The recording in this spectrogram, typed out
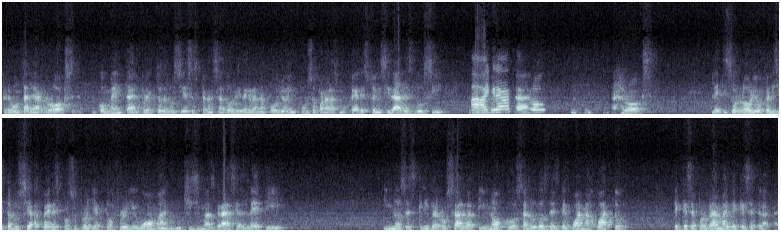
Pregúntale a Rox, comenta, el proyecto de Lucy es esperanzador y de gran apoyo e impulso para las mujeres. Felicidades, Lucy. Ay, gracias, Rox. Rox. Leti Solorio, felicito a Lucía Pérez por su proyecto Freely Woman. Muchísimas gracias, Leti. Y nos escribe Rosalba Tinoco, saludos desde Guanajuato. ¿De qué es el programa y de qué se trata?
